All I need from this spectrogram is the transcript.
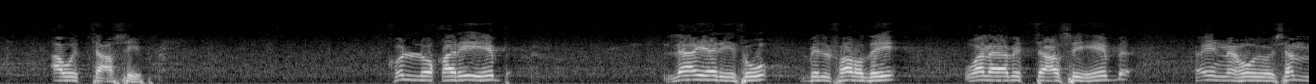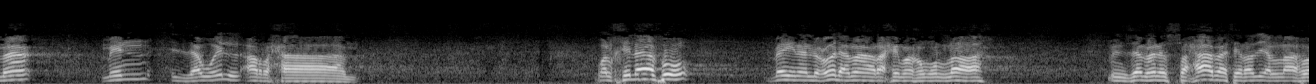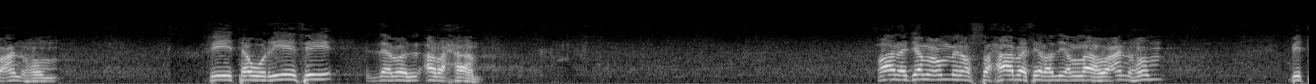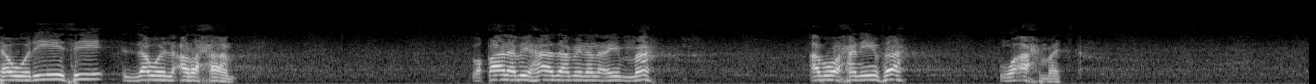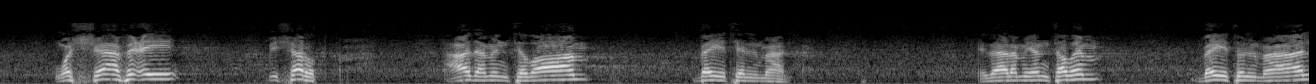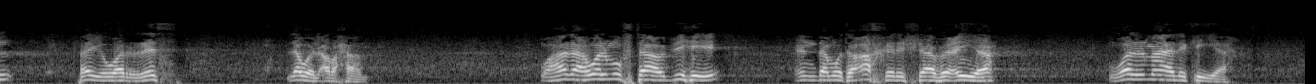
أو التعصيب. كل قريب لا يرث بالفرض ولا بالتعصيب فإنه يسمى من ذوي الأرحام. والخلاف بين العلماء رحمهم الله من زمن الصحابة رضي الله عنهم في توريث ذوي الأرحام. قال جمع من الصحابة رضي الله عنهم بتوريث ذوي الأرحام. وقال بهذا من الأئمة أبو حنيفة وأحمد. والشافعي بشرط عدم انتظام بيت المال. إذا لم ينتظم بيت المال فيورث ذوي الأرحام. وهذا هو المفتى به عند متأخر الشافعية والمالكية.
